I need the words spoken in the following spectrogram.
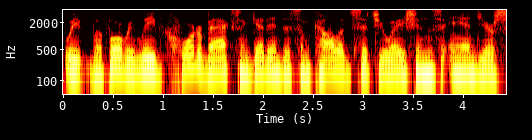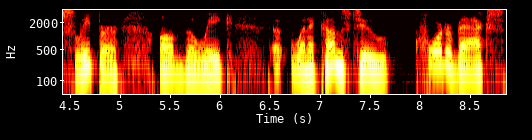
we before we leave quarterbacks and get into some college situations and your sleeper of the week uh, when it comes to quarterbacks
